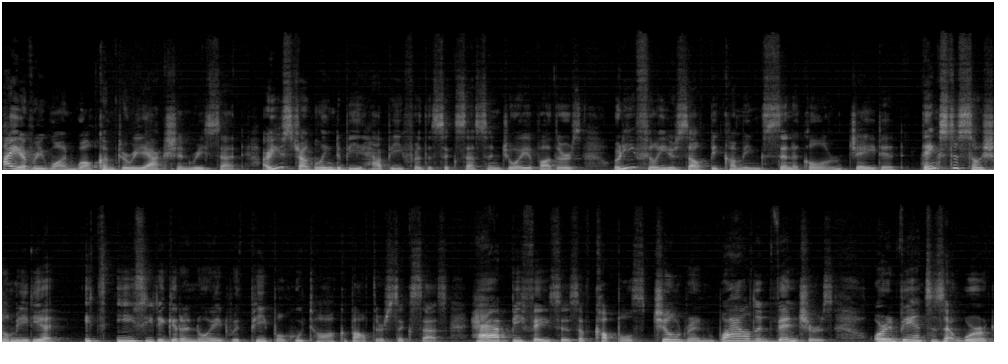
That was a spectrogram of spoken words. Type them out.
Hi, everyone. Welcome to Reaction Reset. Are you struggling to be happy for the success and joy of others, or do you feel yourself becoming cynical or jaded? Thanks to social media, it's easy to get annoyed with people who talk about their success, happy faces of couples, children, wild adventures, or advances at work.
